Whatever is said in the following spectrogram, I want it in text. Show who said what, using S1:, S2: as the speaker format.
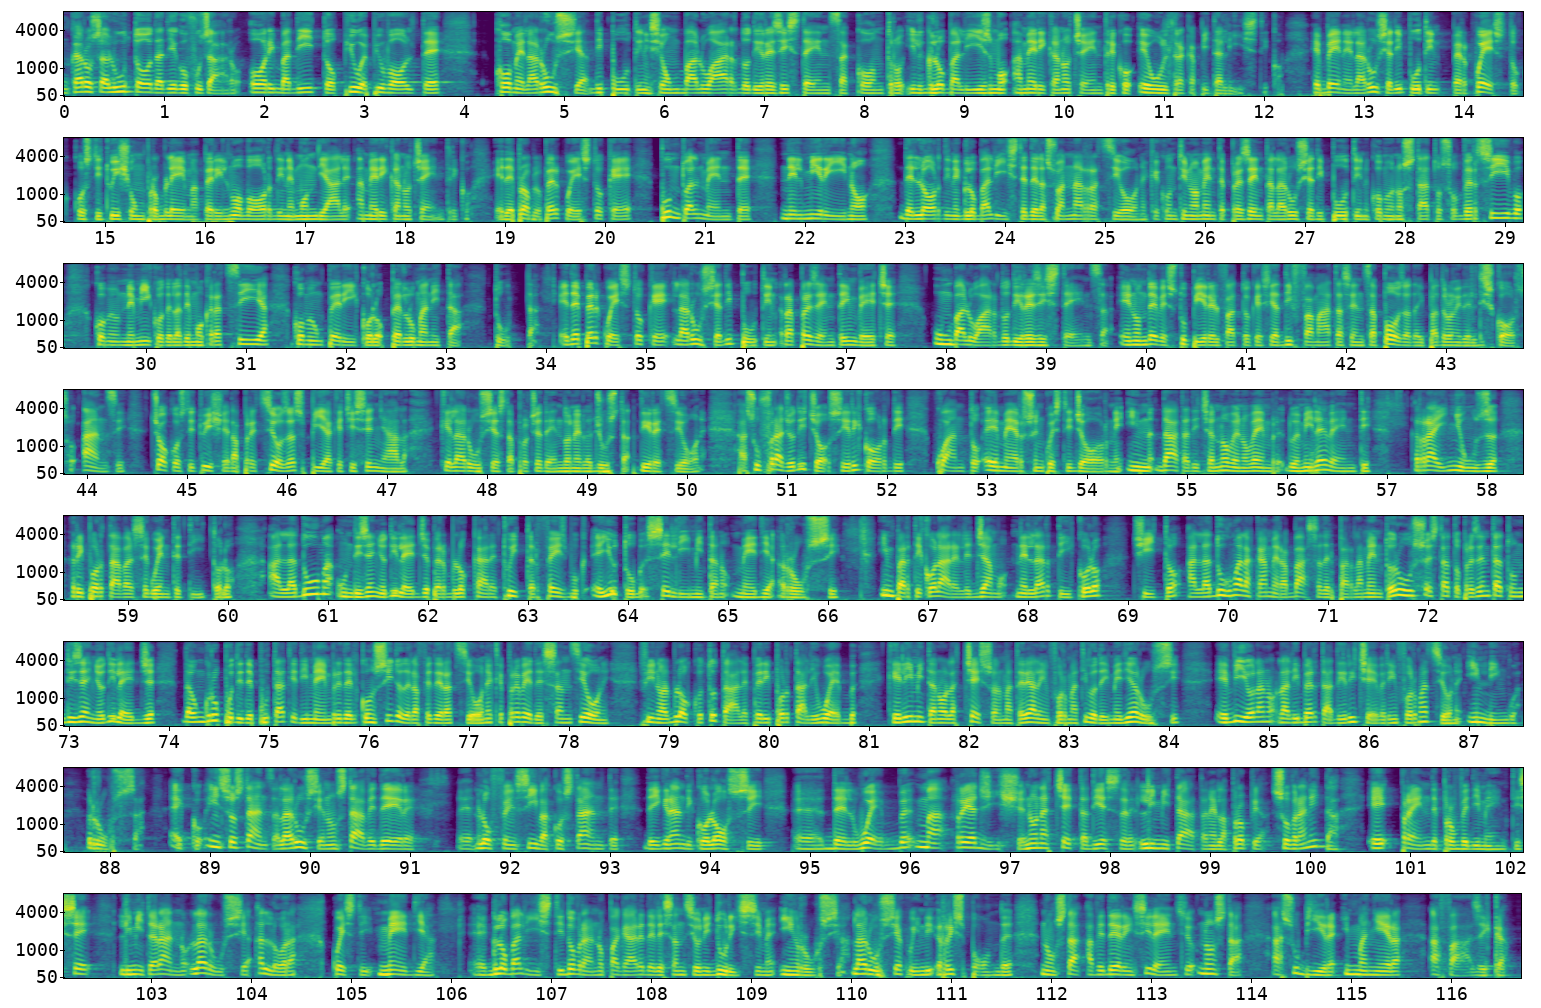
S1: Un caro saluto da Diego Fusaro. Ho ribadito più e più volte come la Russia di Putin sia un baluardo di resistenza contro il globalismo americanocentrico e ultracapitalistico. Ebbene, la Russia di Putin per questo costituisce un problema per il nuovo ordine mondiale americanocentrico ed è proprio per questo che è puntualmente nel mirino dell'ordine globalista e della sua narrazione che continuamente presenta la Russia di Putin come uno Stato sovversivo, come un nemico della democrazia, come un pericolo per l'umanità tutta. Ed è per questo che la Russia di Putin rappresenta invece un baluardo di resistenza e non deve stupire il fatto che sia diffamata senza posa dai padroni del discorso, anzi ciò costituisce la preziosa spia che ci segnala che la Russia sta procedendo nella giusta direzione. A suffragio di ciò si ricordi quanto è emerso in questi giorni. In data 19 novembre 2020 Rai News riportava il seguente titolo: Alla Duma un disegno di legge per bloccare Twitter, Facebook e YouTube se limitano media russi. In particolare leggiamo nell'articolo, cito, alla Duma, la Camera bassa del Parlamento russo, è stato presentato un disegno di legge da un gruppo di deputati e di membri del Consiglio della Federazione che prevede sanzioni fino al blocco totale per i portali web che limitano l'accesso al materiale informativo dei media russi e violano la libertà di ricevere informazione in lingua russa. Ecco, in sostanza la Russia non sta a vedere eh, l'offensiva costante dei grandi colossi eh, del web, ma reagisce, non accetta di essere limitata nella propria sovranità e prende provvedimenti. Se limiteranno la Russia, allora questi media eh, globalisti dovranno pagare delle sanzioni durissime in Russia. La Russia quindi risponde, non sta a vedere in silenzio, non sta a subire in maniera afasica.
